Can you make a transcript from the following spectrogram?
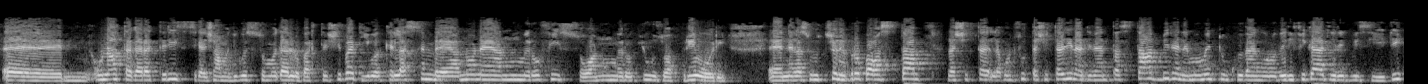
Eh, un'altra caratteristica diciamo, di questo modello partecipativo è che l'assemblea non è a numero fisso o a numero chiuso a priori. Eh, nella soluzione proposta la, città, la, consulta cittadina diventa stabile nel momento in cui vengono verificati i requisiti,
